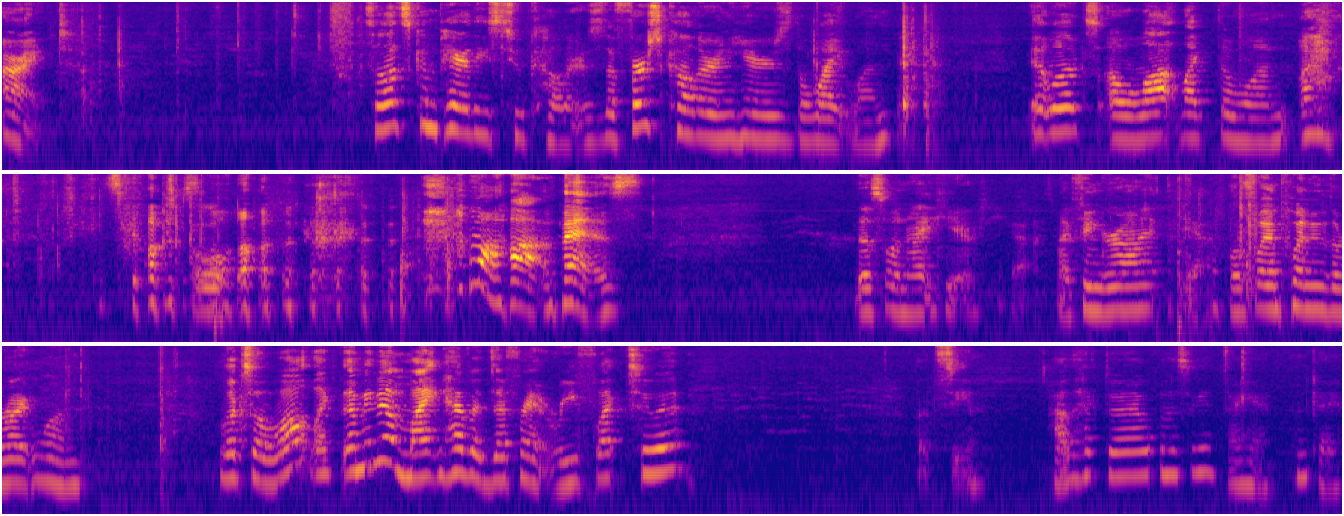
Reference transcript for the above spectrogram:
Alright. So let's compare these two colors. The first color in here is the white one. It looks a lot like the one. Oh, I'm just oh. hold on. I'm a hot mess. This one right here. Yeah. My finger on it. Yeah. Hopefully I'm pointing to the right one. Looks a lot like, I mean, it might have a different reflect to it. Let's see. How the heck did I open this again? Right here. Okay.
